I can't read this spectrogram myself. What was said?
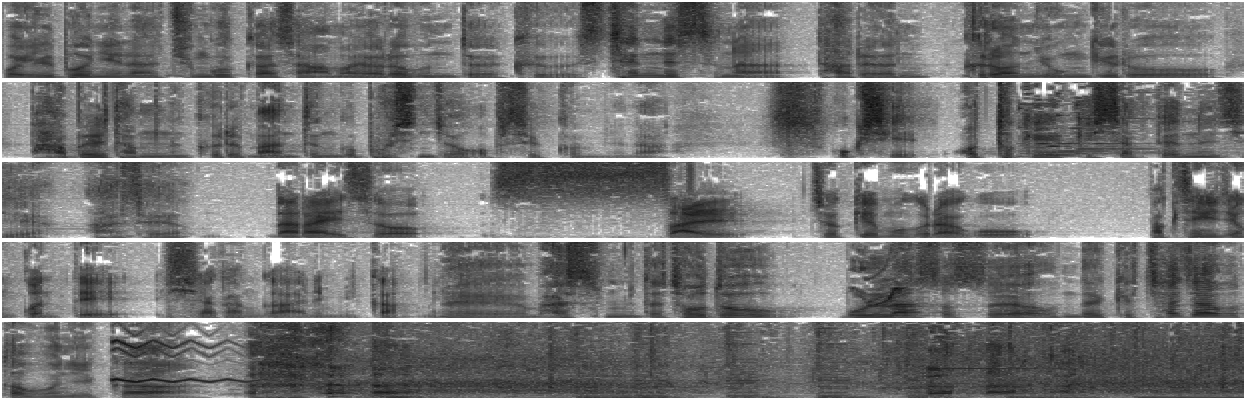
뭐 일본이나 중국 가서 아마 여러분들 그 스테인리스나 다른 그런 용기로 밥을 담는 그릇 만든 거 보신 적 없을 겁니다. 혹시 어떻게 이렇게 시작됐는지 아세요? 나라에서 쌀 적게 먹으라고 박정희 정권 때 시작한 거 아닙니까? 네. 네, 맞습니다. 저도 몰랐었어요. 근데 이렇게 찾아보다 보니까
